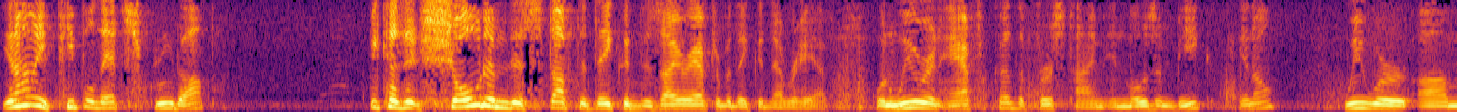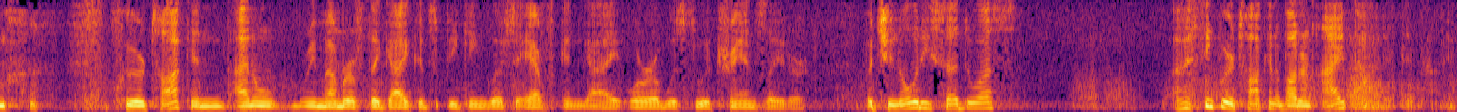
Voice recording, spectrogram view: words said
You know how many people that screwed up? Because it showed them this stuff that they could desire after, but they could never have. When we were in Africa the first time, in Mozambique, you know, we were um, we were talking. I don't remember if the guy could speak English, the African guy, or it was through a translator. But you know what he said to us? I think we were talking about an iPod at the time.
